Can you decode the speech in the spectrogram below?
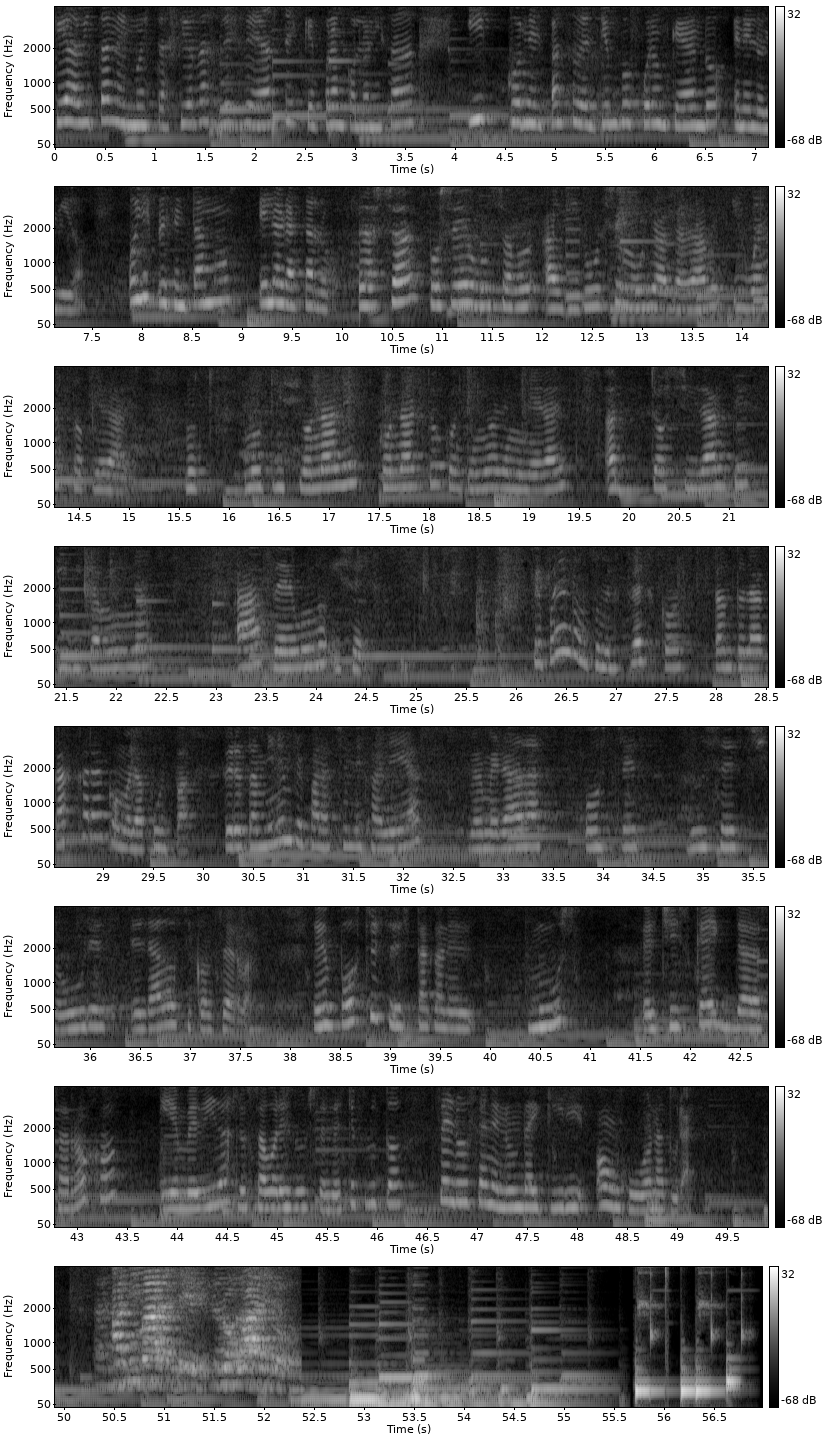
que habitan en nuestras tierras desde antes que fueran colonizadas y con el paso del tiempo fueron quedando en el olvido. Hoy les presentamos el arazar rojo. El arazar posee un sabor agridulce muy agradable y buenas propiedades nutricionales con alto contenido de minerales, antioxidantes y vitaminas A, B1 y C. Se pueden consumir frescos, tanto la cáscara como la pulpa, pero también en preparación de jaleas, mermeladas, postres, dulces, yogures, helados y conservas. En postres se destacan el mousse, el cheesecake de araza rojo y en bebidas los sabores dulces de este fruto se lucen en un daiquiri o un jugo natural. ¡Animal!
